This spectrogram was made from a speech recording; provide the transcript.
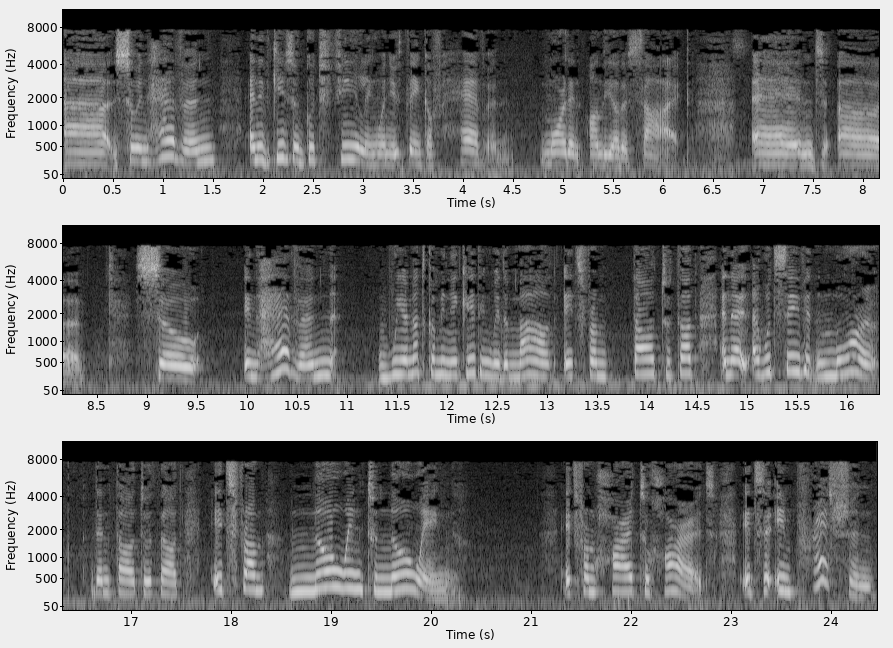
Uh, so in heaven, and it gives a good feeling when you think of heaven more than on the other side. And uh, so in heaven, we are not communicating with the mouth. It's from thought to thought, and I, I would say it more than thought to thought. It's from knowing to knowing. It's from heart to heart. It's the impression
